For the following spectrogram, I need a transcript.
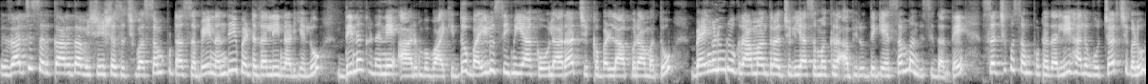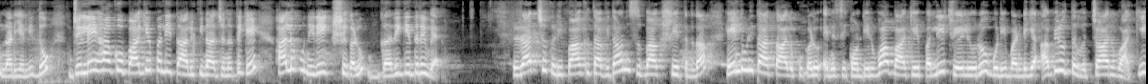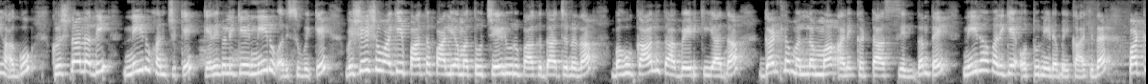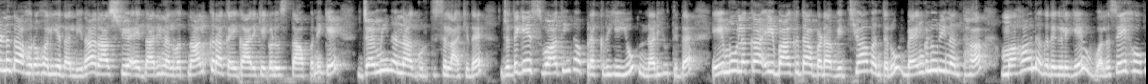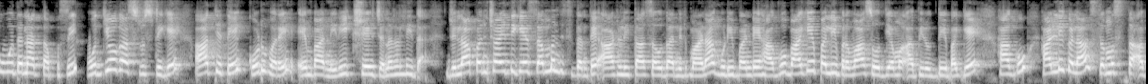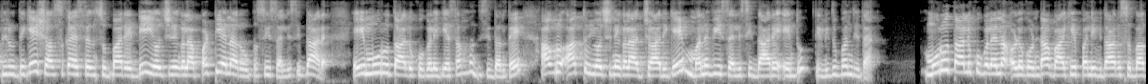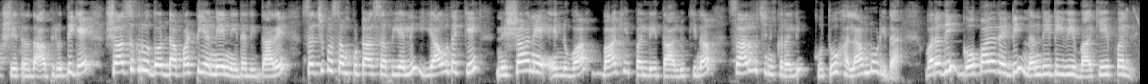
ರಾಜ್ಯ ಸರ್ಕಾರದ ವಿಶೇಷ ಸಚಿವ ಸಂಪುಟ ಸಭೆ ನಂದಿಬೆಟ್ಟದಲ್ಲಿ ನಡೆಯಲು ದಿನಗಣನೆ ಆರಂಭವಾಗಿದ್ದು, ಬಯಲು ಸೀಮೆಯ ಕೋಲಾರ, ಚಿಕ್ಕಬಳ್ಳಾಪುರ ಮತ್ತು ಬೆಂಗಳೂರು ಗ್ರಾಮಾಂತರ ಜಿಲ್ಲೆಯ ಸಮಗ್ರ ಅಭಿವೃದ್ಧಿಗೆ ಸಂಬಂಧಿಸಿದಂತೆ ಸಚಿವ ಸಂಪುಟದಲ್ಲಿ ಹಲವು ಚರ್ಚೆಗಳು ನಡೆಯಲಿದ್ದು, ಜಿಲ್ಲೆ ಹಾಗೂ ಬಾಗೇಪಲ್ಲಿ ತಾಲೂಕಿನ ಜನತೆಗೆ ಹಲವು ನಿರೀಕ್ಷೆಗಳು ಗರಿಗೆದರಿವೆ. ರಾಜ್ಯ ಗಡಿಭಾಗದ ವಿಧಾನಸಭಾ ಕ್ಷೇತ್ರದ ಹಿಂದುಳಿದ ತಾಲೂಕುಗಳು ಎನಿಸಿಕೊಂಡಿರುವ ಬಾಗೇಪಲ್ಲಿ ಚೇಲೂರು ಗುಡಿಬಂಡೆಯ ಅಭಿವೃದ್ಧಿ ವಿಚಾರವಾಗಿ ಹಾಗೂ ಕೃಷ್ಣಾ ನದಿ ನೀರು ಹಂಚಿಕೆ, ಕೆರೆಗಳಿಗೆ ನೀರು ಹರಿಸುವಿಕೆ, ವಿಶೇಷವಾಗಿ ಪಾತಪಾಳ್ಯ ಮತ್ತು ಚೇಲೂರು ಭಾಗದ ಜನರ ಬಹುಕಾಲದ ಬೇಡಿಕೆಯಾದ ಗಂಟ್ಲ ಮಲ್ಲಮ್ಮ ಅಣೆಕಟ್ಟ ಸೇರಿದಂತೆ ನೀರಾವರಿಗೆ ಒತ್ತು ನೀಡಬೇಕಾಗಿದೆ. ಪಟ್ಟಣದ ಹೊರವಲಯದಲ್ಲಿನ ರಾಷ್ಟ್ರೀಯ ಹೆದ್ದಾರಿ ನಲವತ್ನಾಲ್ಕರ ಕೈಗಾರಿಕೆಗಳು ಸ್ಥಾಪನೆಗೆ ಜಮೀನನ್ನ ಗುರುತಿಸಲಾಗಿದೆ. ಜೊತೆಗೆ ಸ್ವಾಧೀನ ಪ್ರಕ್ರಿಯೆಯೂ ನಡೆಯುತ್ತಿದೆ. ಈ ಮೂಲಕ ಈ ಭಾಗದ ಬಡ ವಿದ್ಯಾವಂತರು ಬೆಂಗಳೂರಿನಂತಹ ಮಹಾನಗರಗಳಿಗೆ ವಲಸೆ ಹೋಗುವುದನ್ನು ತಪ್ಪಿಸಿ ಉದ್ಯೋಗ ಸೃಷ್ಟಿಗೆ ಆದ್ಯತೆ ಕೊಡುವರೆ ಎಂಬ ನಿರೀಕ್ಷೆ ಜನರಲ್ಲಿದೆ. ಜಿಲ್ಲಾ ಪಂಚಾಯಿತಿಗೆ ಸಂಬಂಧಿಸಿದಂತೆ ಆಡಳಿತ ಸೌಧ ನಿರ್ಮಾಣ, ಗುಡಿಬಂಡೆ ಹಾಗೂ ಬಾಗೇಪಲ್ಲಿ ಪ್ರವಾಸೋದ್ಯಮ ಅಭಿವೃದ್ಧಿ ಬಗ್ಗೆ ಹಾಗೂ ಹಳ್ಳಿಗಳ ಸಮಸ್ತ ಅಭಿವೃದ್ಧಿಗೆ ಶಾಸಕ ಎಸ್ಎನ್ ಸುಬ್ಬಾರೆಡ್ಡಿ ಯೋಜನೆಗಳ ಪಟ್ಟಿಯನ್ನ ರೂಪಿಸಿ ಸಲ್ಲಿಸಿದ್ದಾರೆ. ಈ ಮೂರು ತಾಲೂಕುಗಳಿಗೆ ಸಂಬಂಧಿಸಿದಂತೆ ಅವರು ಹತ್ತು ಯೋಜನೆಗಳ ಜಾರಿಗೆ ಮನವಿ ಸಲ್ಲಿಸಿದ್ದಾರೆ ಎಂದು ತಿಳಿದು ಬಂದಿದೆ. ಮೂರು ತಾಲೂಕುಗಳನ್ನು ಒಳಗೊಂಡ ಬಾಗೇಪಲ್ಲಿ ವಿಧಾನಸಭಾ ಕ್ಷೇತ್ರದ ಅಭಿವೃದ್ಧಿಗೆ ಶಾಸಕರು ದೊಡ್ಡ ಪಟ್ಟಿಯನ್ನೇ ನೀಡಲಿದ್ದಾರೆ. ಸಚಿವ ಸಂಪುಟ ಸಭೆಯಲ್ಲಿ ಯಾವುದಕ್ಕೆ ನಿಶಾನೆ ಎನ್ನುವ ಬಾಗೇಪಲ್ಲಿ ತಾಲೂಕಿನ ಸಾರ್ವಜನಿಕರಲ್ಲಿ ಕುತೂಹಲ ಮೂಡಿದೆ. ವರದಿ ಗೋಪಾಲರೆಡ್ಡಿ, ನಂದಿ ಟಿವಿ, ಬಾಗೇಪಲ್ಲಿ.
